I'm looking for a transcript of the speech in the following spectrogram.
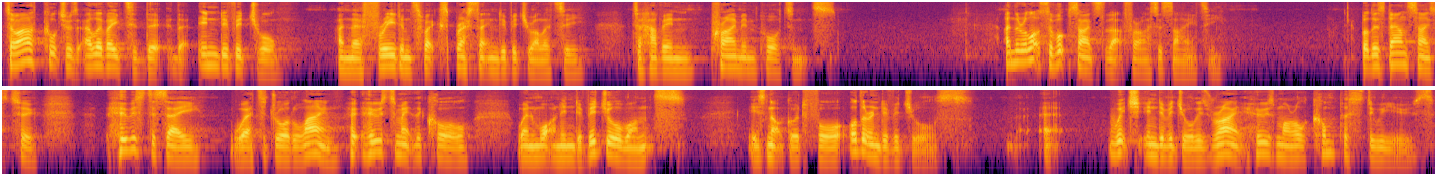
So our culture has elevated the, the individual and their freedom to express that individuality to having prime importance. And there are lots of upsides to that for our society. But there's downsides too. Who is to say where to draw the line? Who's to make the call when what an individual wants is not good for other individuals? Uh, which individual is right? Whose moral compass do we use?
